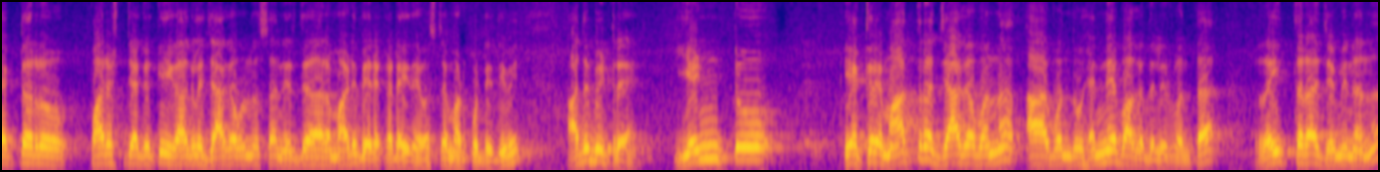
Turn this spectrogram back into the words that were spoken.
ಹೆಕ್ಟರ್ ಫಾರೆಸ್ಟ್ ಜಾಗಕ್ಕೆ ಈಗಾಗಲೇ ಜಾಗವನ್ನು ಸಹ ನಿರ್ಧಾರ ಮಾಡಿ ಬೇರೆ ಕಡೆ ಇದೆ ವ್ಯವಸ್ಥೆ ಮಾಡಿಕೊಟ್ಟಿದ್ದೀವಿ. ಅದು ಬಿಟ್ಟರೆ ಎಂಟು ಎಕರೆ ಮಾತ್ರ ಜಾಗವನ್ನು ಆ ಒಂದು ಹೆನ್ನೆ ಭಾಗದಲ್ಲಿರುವಂಥ ರೈತರ ಜಮೀನನ್ನು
